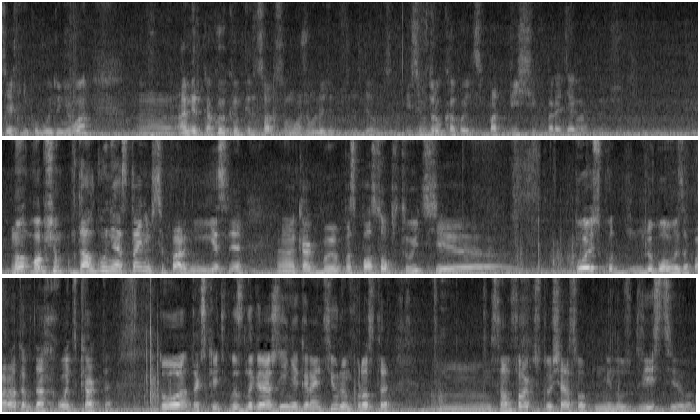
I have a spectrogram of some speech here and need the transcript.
технику будет у него, э, Амир, какую компенсацию можем людям сделать, если вдруг какой-нибудь подписчик бродяга? Ну, в общем, в долгу не останемся, парни, если э, как бы поспособствуете э, поиску любого из аппаратов, да, хоть как-то, то, так сказать, вознаграждение гарантируем, просто сам факт, что сейчас вот минус 200 вот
